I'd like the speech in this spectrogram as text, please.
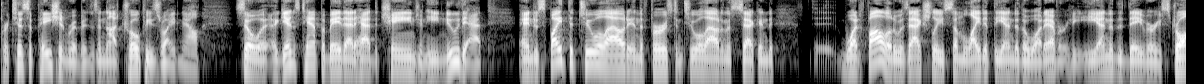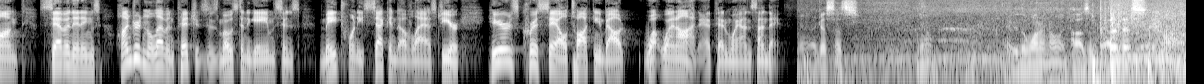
participation ribbons and not trophies right now. So uh, against Tampa Bay, that had to change, and he knew that. And despite the two allowed in the first and two allowed in the second, uh, what followed was actually some light at the end of the whatever. He, he ended the day very strong. Seven innings, 111 pitches, his most in a game since May 22nd of last year. Here's Chris Sale talking about what went on at Fenway on Sunday. And I guess that's, you know, maybe the one and only positive out of this. Um,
